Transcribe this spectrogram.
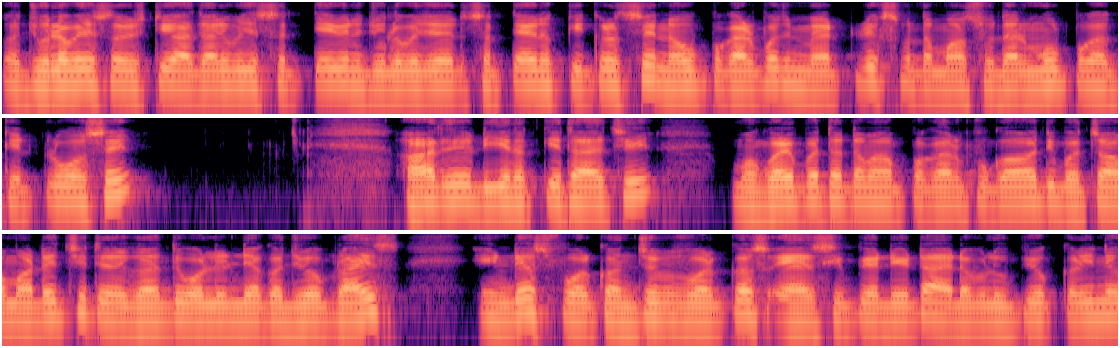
જુલાઈ બે હજાર સત્યાવીસથી બજાર સત્યાવીસ અને જુલાઈ બે સત્યાવીસ નક્કી કરશે. નવું પગાર પર મેટ્રિક્સમાં તમારો સુધાર મૂળ પગાર કેટલો હશે? આ રીતે ડીએ નક્કી થાય છે. મોંઘવારી પર તમારા પગાર ફુગાવાથી બચાવવા માટે છે. તે ગણતરી all India consumer price index for consumer workers ACPR data એડબલ ઉપયોગ કરીને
